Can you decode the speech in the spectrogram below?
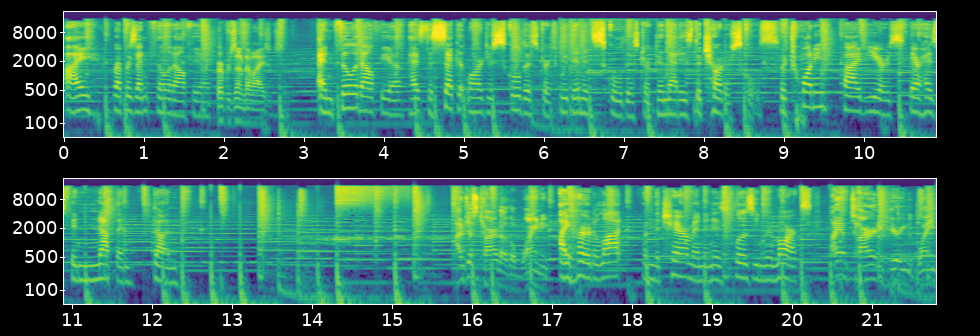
I represent Philadelphia. Representative Isaacson. And Philadelphia has the second largest school district within its school district, and that is the charter schools. For 25 years, there has been nothing done. I'm just tired of the whining. I heard a lot from the chairman in his closing remarks. I am tired of hearing the blame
